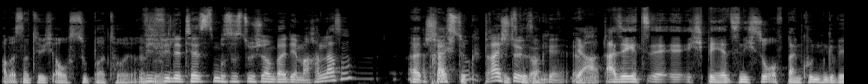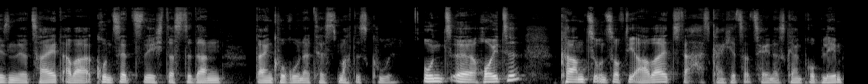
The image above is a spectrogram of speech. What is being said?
Aber ist natürlich auch super toll. Also, Wie viele Tests musstest du schon bei dir machen lassen? Äh, drei du? Stück. Drei Stück, insgesamt. okay, ja, Ja, also jetzt, äh, ich bin jetzt nicht so oft beim Kunden gewesen in der Zeit, aber grundsätzlich, dass du dann deinen Corona-Test machst, ist cool. Und äh, heute kam zu uns auf die Arbeit, das kann ich jetzt erzählen, das ist kein Problem,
